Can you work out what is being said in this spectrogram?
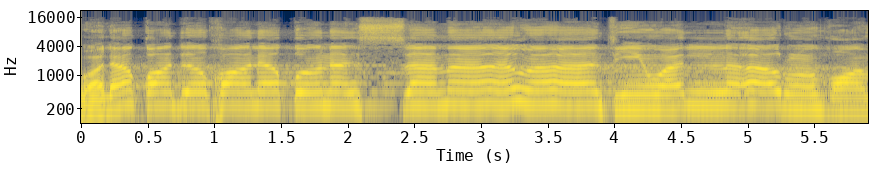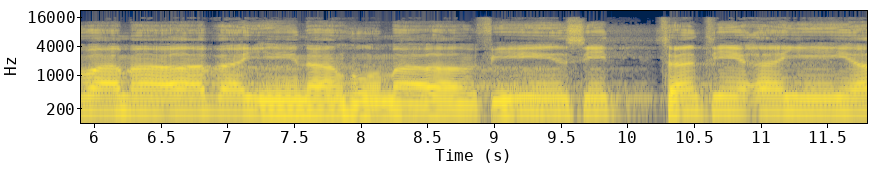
ولقد خلقنا السماوات والأرض وما بينهما في ستة أيام.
